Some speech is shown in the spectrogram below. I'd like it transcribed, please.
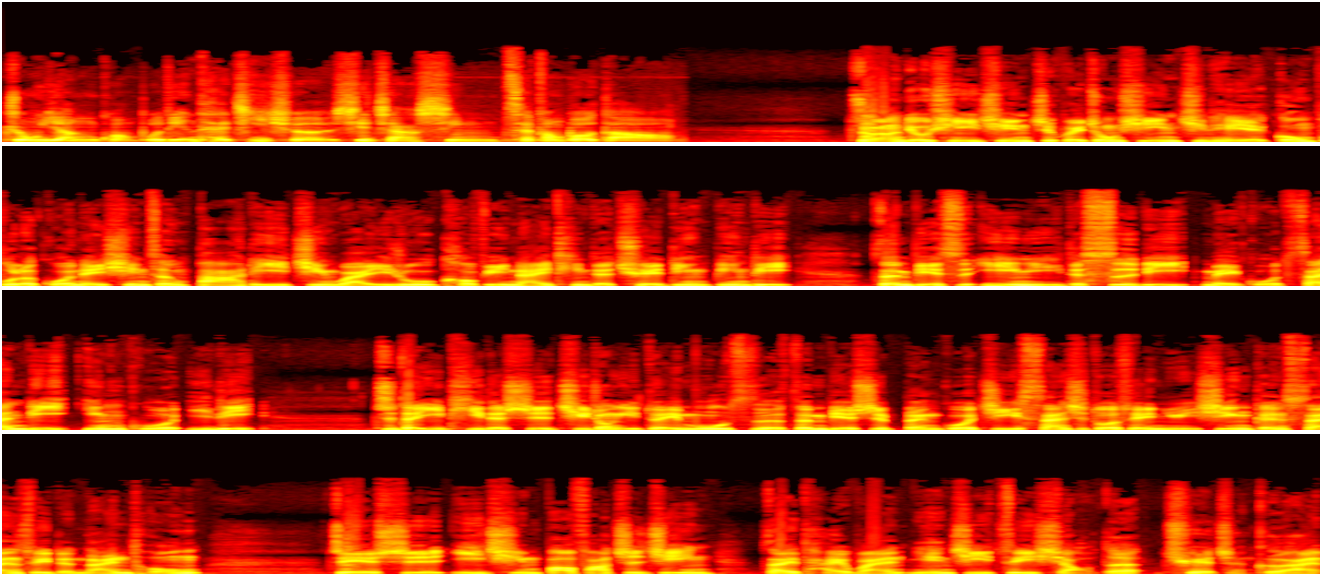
中央广播电台记者谢嘉欣采访报道。中央流行疫情指挥中心今天也公布了国内新增八例境外移入 COVID-19 的确定病例，分别是印尼的四例、美国三例、英国一例。值得一提的是，其中一对母子分别是本国籍三十多岁女性跟三岁的男童。这也是疫情爆发至今在台湾年纪最小的确诊个案。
